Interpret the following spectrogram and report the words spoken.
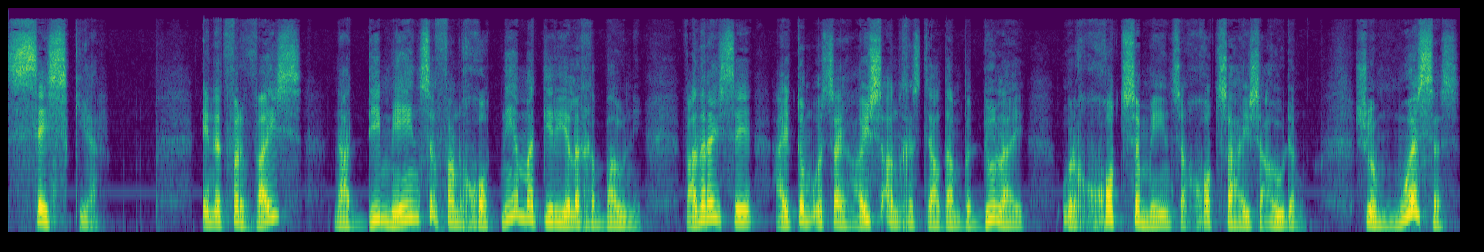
6 keer. En dit verwys na die mense van God, nie 'n materiële gebou nie. Wanneer hy sê hy het hom oor sy huis aangestel, dan bedoel hy oor God se mense, God se huishouding. So Moses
